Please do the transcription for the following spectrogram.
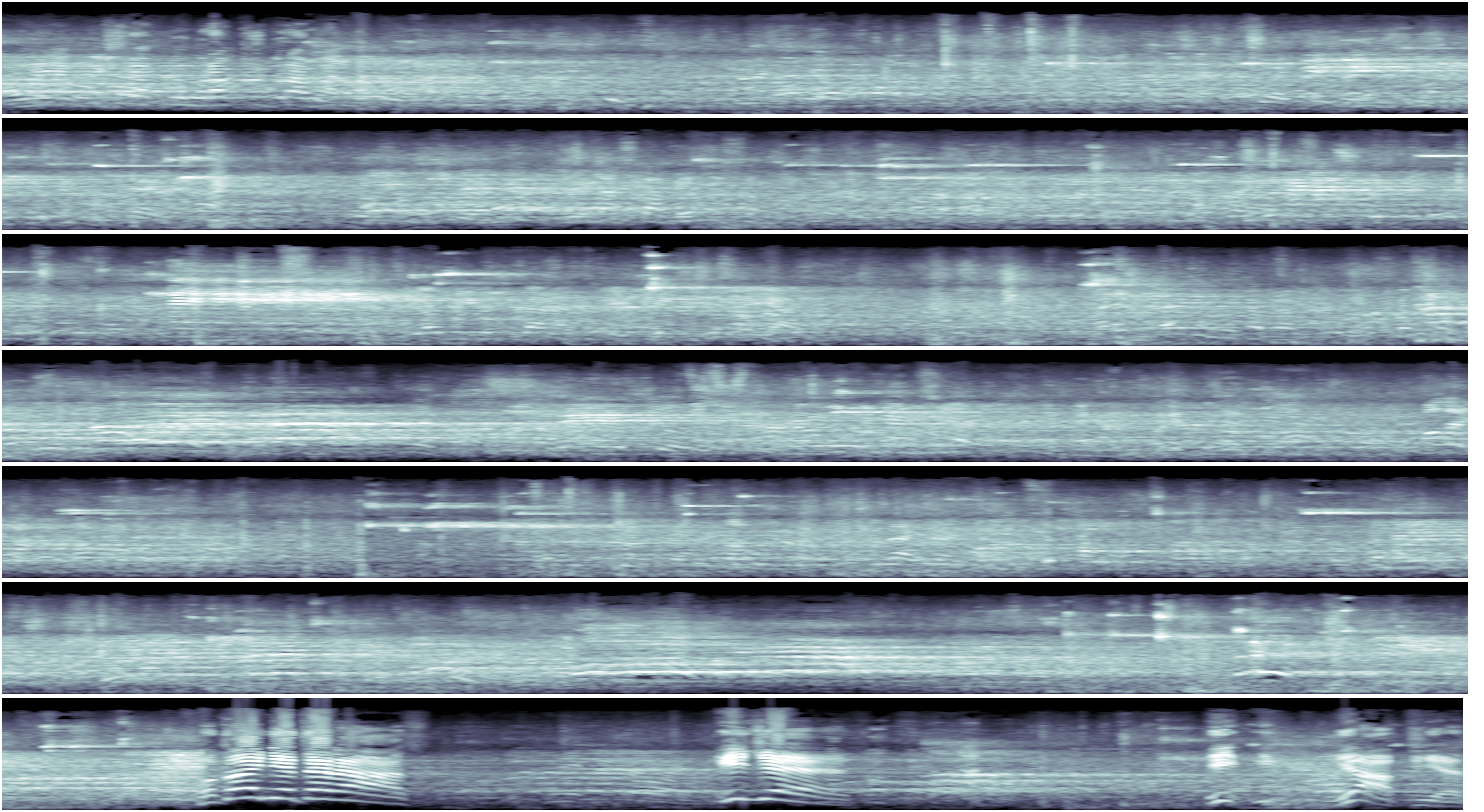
Ale jakbyś tak po bramki brama. Idzie! I, i ja pier...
